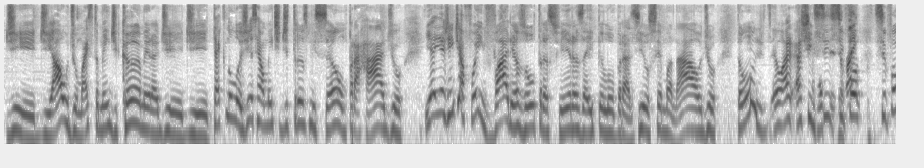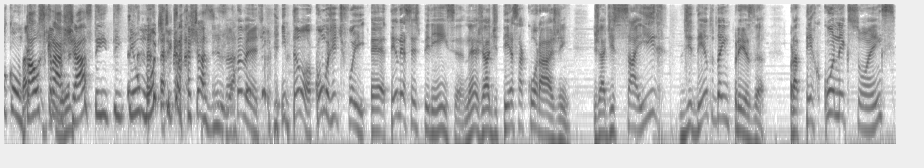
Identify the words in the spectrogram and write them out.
de, de áudio, mas também de câmera, de, de tecnologias realmente de transmissão para rádio. E aí a gente já foi em várias outras feiras aí pelo Brasil, Semana Áudio. Então, eu acho que se, se, for, se for contar os né? crachás, tem, tem ter um monte de crachazinho. Exatamente. Então, ó, como a gente foi é, tendo essa experiência, né, já de ter essa coragem, já de sair de dentro da empresa para ter conexões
